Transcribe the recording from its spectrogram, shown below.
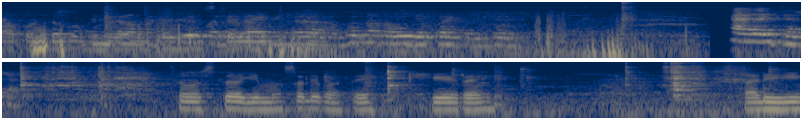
आपण मस्तपैकी मसाले भात आहे खीर आहे आणि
